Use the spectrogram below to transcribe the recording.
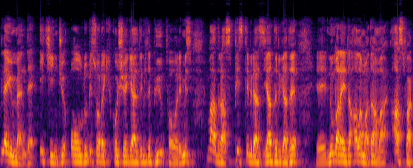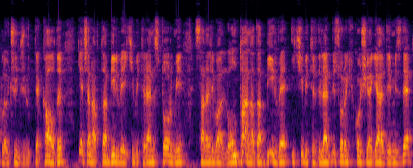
Millennium de ikinci oldu. Bir sonraki koşuya geldiğimizde büyük favorimiz Madras pisti biraz yadırgadı. E, numarayı da alamadı ama az farkla üçüncülükte kaldı. Geçen hafta 1 ve 2 bitiren Stormy, Saraliva, Lontana'da 1 ve 2 bitirdiler. Bir sonraki koşuya geldiğimizde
